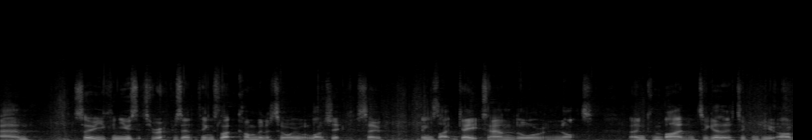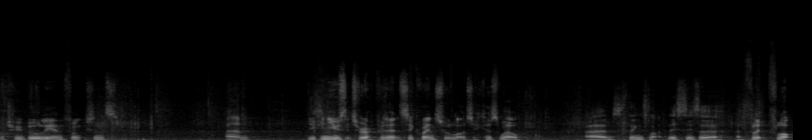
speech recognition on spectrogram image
Um, so you can use it to represent things like combinatorial logic, so things like gates and, or, and not, and combine them together to compute arbitrary Boolean functions. Um, you can use it to represent sequential logic as well. Um, so things like this is a, a flip-flop.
